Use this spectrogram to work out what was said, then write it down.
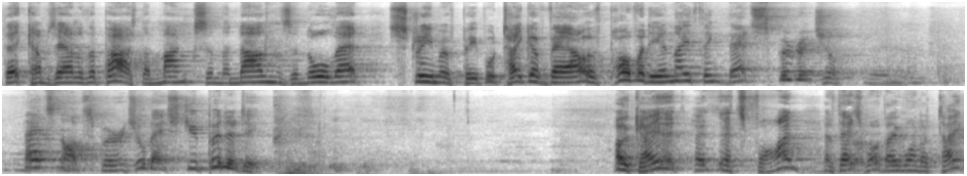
That comes out of the past. The monks and the nuns and all that stream of people take a vow of poverty and they think that's spiritual. That's not spiritual, that's stupidity. Okay, that, that's fine. If that's what they want to take,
